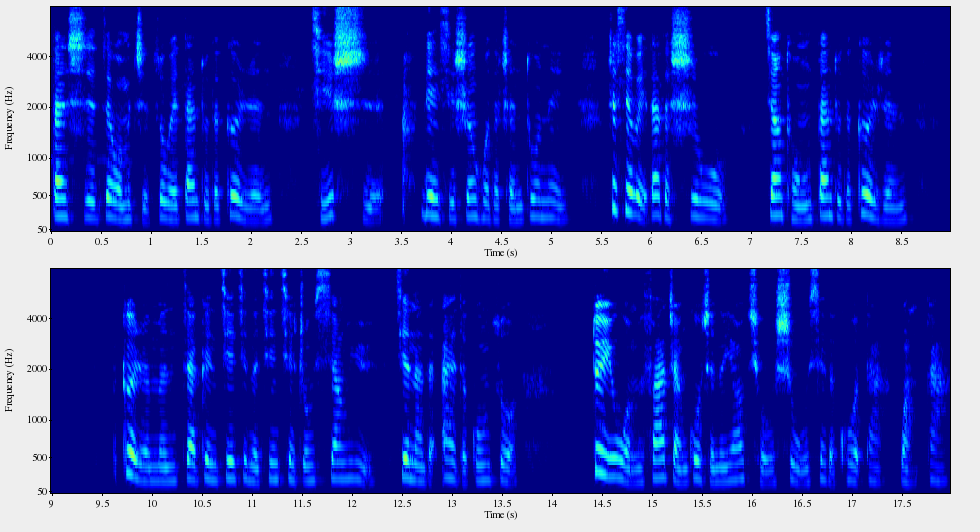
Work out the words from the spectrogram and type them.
但是在我们只作为单独的个人起始 练习生活的程度内，这些伟大的事物将同单独的个人、个人们在更接近的亲切中相遇。艰难的爱的工作，对于我们发展过程的要求是无限的扩大、广大。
